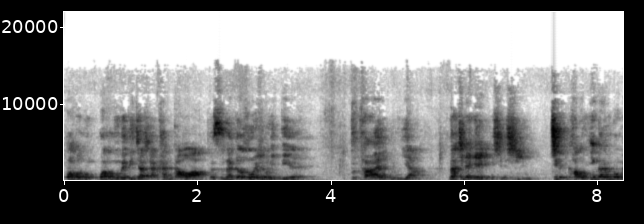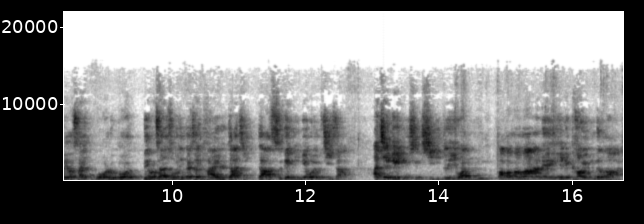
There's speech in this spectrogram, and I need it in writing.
我我我我们底下现在看高啊，可是那个会有一点不太文雅。那这个给您信息，这个好，应该如果没有猜，我如果没有猜错，应该在台日大记大词典里面会有记载。啊，这个给您信息，对于阮爸爸妈妈安尼迄个口音的啊，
